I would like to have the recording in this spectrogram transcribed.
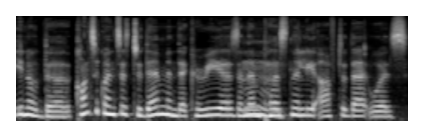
you know the consequences to them and their careers, and then mm. personally after that was,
